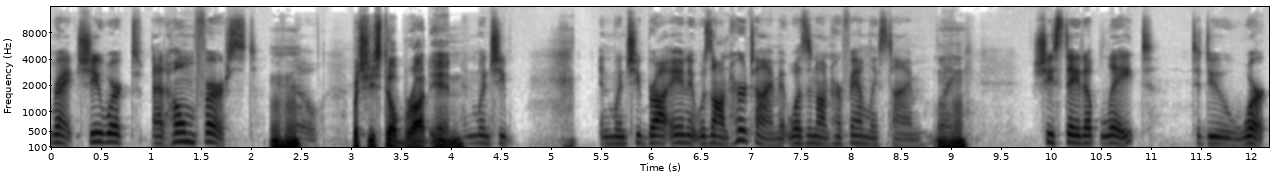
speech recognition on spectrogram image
Right. She worked at home 1st Mhm. So, But she still brought in. and when she, and when she brought in, it was on her time. It wasn't on her family's time. Like Mhm. she stayed up late to do work.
